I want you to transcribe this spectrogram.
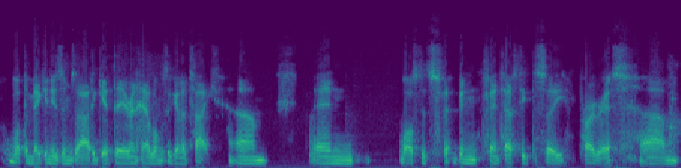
what the mechanisms are to get there and how long is it going to take. Um, and whilst it's been fantastic to see progress, um,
